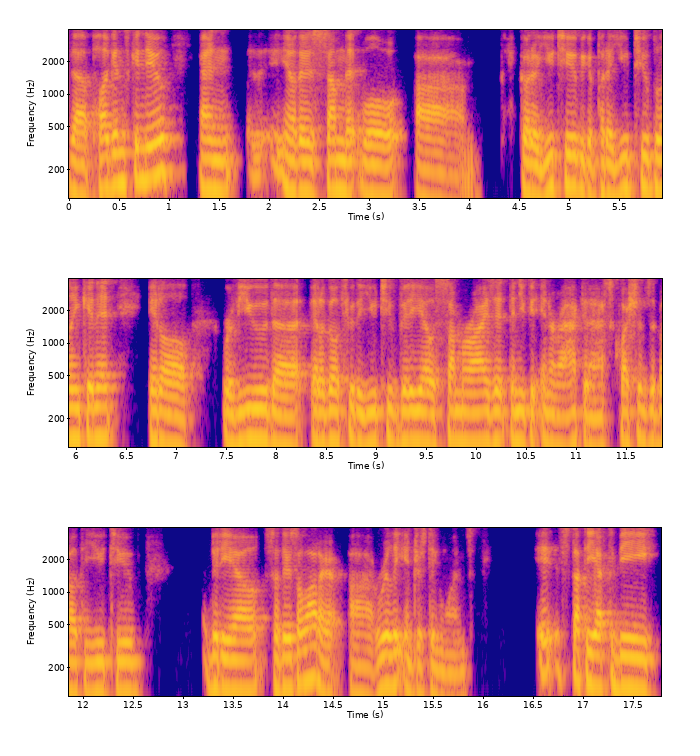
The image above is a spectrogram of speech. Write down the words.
the plugins can do. And you know, there's some that will um, go to YouTube. You can put a YouTube link in it. It'll review the. It'll go through the YouTube video, summarize it. Then you can interact and ask questions about the YouTube video. So there's a lot of uh, really interesting ones. It's stuff that you have to be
